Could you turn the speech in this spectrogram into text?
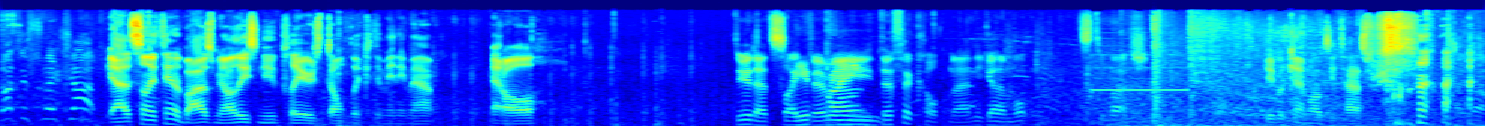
Got to switch up. Yeah, that's the only thing that bothers me. All these new players don't look at the minimap at all. Dude, that's like very playing- difficult, man. You gotta mo- It's too much. People can't multitask. I.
